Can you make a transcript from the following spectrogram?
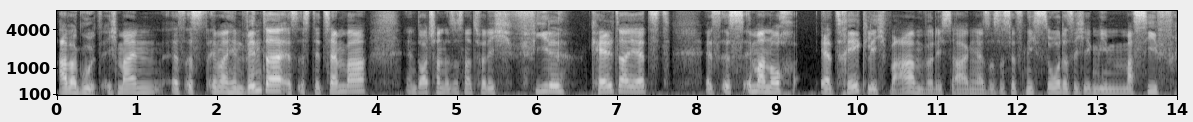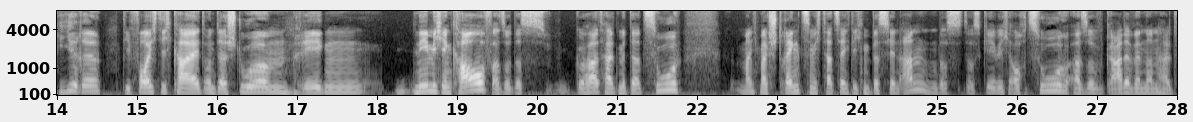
Aber gut, ich meine, es ist immerhin Winter, es ist Dezember. In Deutschland ist es natürlich viel kälter jetzt. Es ist immer noch erträglich warm, würde ich sagen. Also es ist jetzt nicht so, dass ich irgendwie massiv friere. Die Feuchtigkeit und der Sturm, Regen nehme ich in Kauf. Also das gehört halt mit dazu manchmal strengt es mich tatsächlich ein bisschen an. Das, das gebe ich auch zu. Also gerade wenn dann halt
